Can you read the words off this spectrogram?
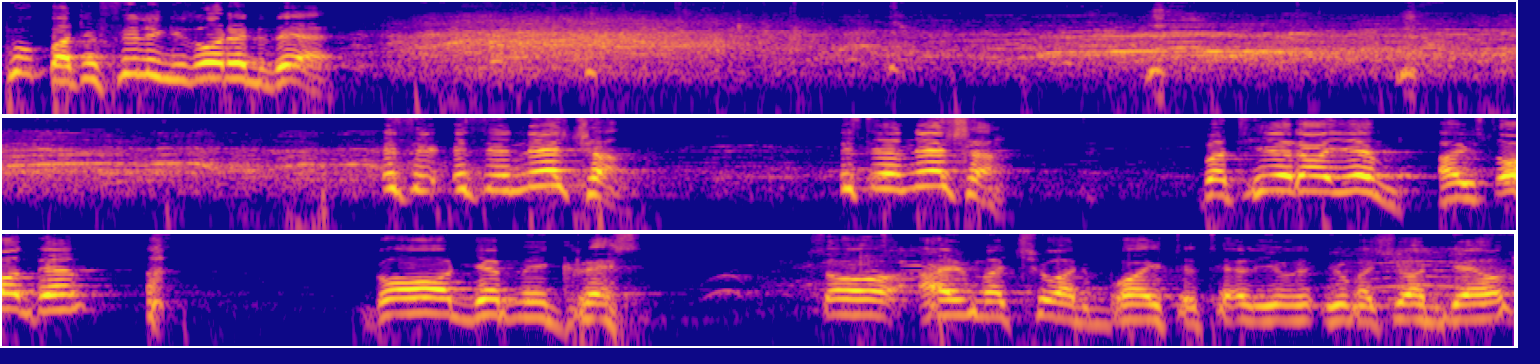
poo, but the feeling is already there. it's, a, it's a nature. It's a nature. But here I am. I saw them. God gave me grace. So I'm matured boy to tell you, you matured girls.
